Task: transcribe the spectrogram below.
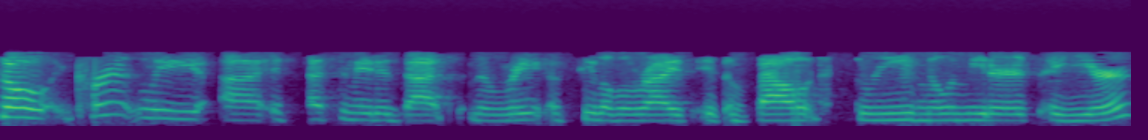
so currently, uh, it's estimated that the rate of sea level rise is about three millimeters a year.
